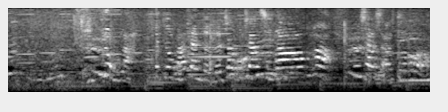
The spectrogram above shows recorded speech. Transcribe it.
不用啦，那就麻烦哥哥照顾湘琴喽，哈，路上小心哦。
